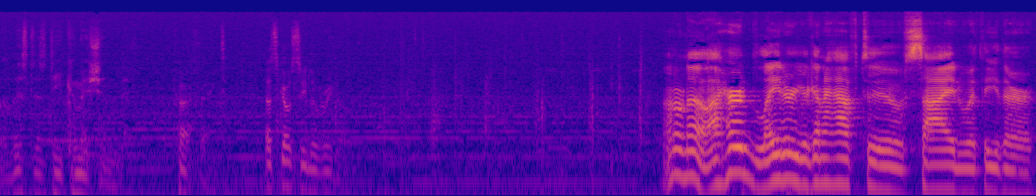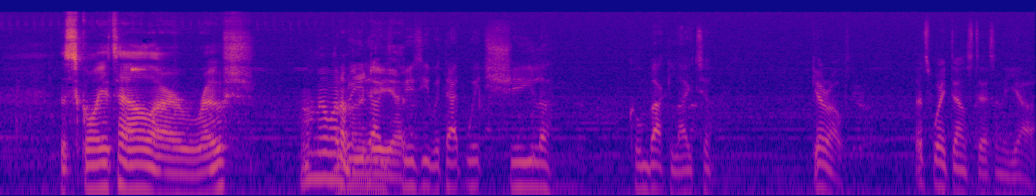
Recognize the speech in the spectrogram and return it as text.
The list is decommissioned. Perfect. Let's go see Loredo. I don't know. I heard later you're gonna have to side with either the Scoia'tael or Roche. I don't know what I'm gonna do Reload's yet. busy with that witch Sheala. Come back later. Geralt, let's wait downstairs in the yard.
